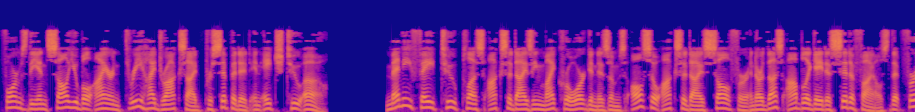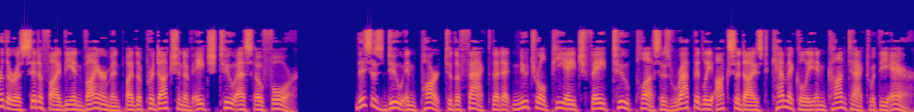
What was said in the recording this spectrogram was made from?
forms the insoluble iron 3 hydroxide precipitate in H2O. Many Fe2 oxidizing microorganisms also oxidize sulfur and are thus obligate acidophiles that further acidify the environment by the production of H2SO4. This is due in part to the fact that at neutral pH Fe2 is rapidly oxidized chemically in contact with the air.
